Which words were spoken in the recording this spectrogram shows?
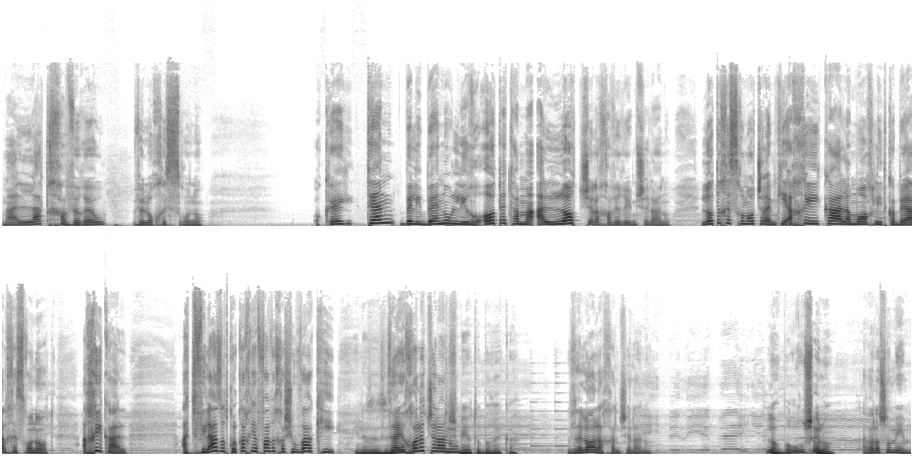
מעלת חברהו ולא חסרונו. אוקיי? תן בליבנו לראות את המעלות של החברים שלנו, לא את החסרונות שלהם, כי הכי קל למוח להתקבע על חסרונות. הכי קל. התפילה הזאת כל כך יפה וחשובה, כי הנה זה זה. זה היכולת שלנו, תשמעי אותו ברקע. זה לא הלחן שלנו, לא, ברור שלא. אבל לא שומעים.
